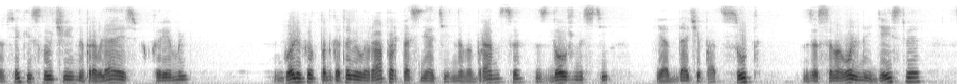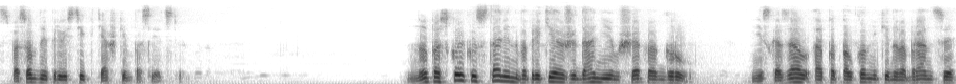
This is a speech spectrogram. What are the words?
На всякий случай, направляясь в Кремль, Голиков подготовил рапорт о снятии новобранца с должности и отдаче под суд за самовольные действия, способные привести к тяжким последствиям. Но поскольку Сталин, вопреки ожиданиям шефа ГРУ, не сказал о подполковнике новобранце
